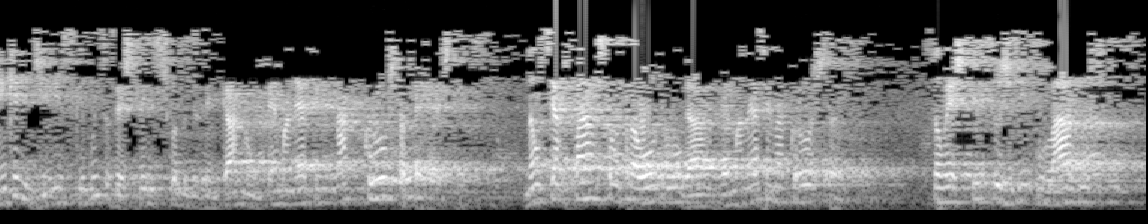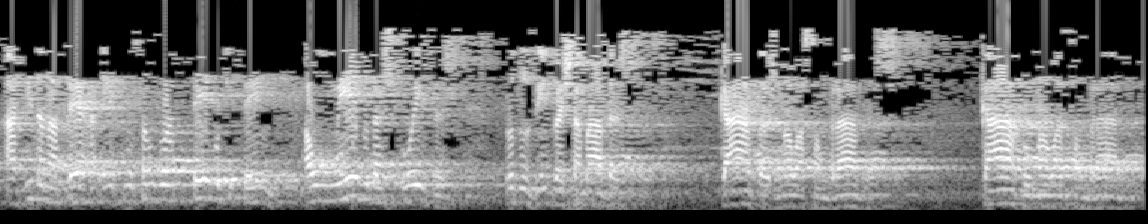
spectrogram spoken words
em que ele diz que muitos espíritos, quando desencarnam, permanecem na crosta terrestre, não se afastam para outro lugar, permanecem na crosta, são espíritos vinculados à vida na terra em função do apego que têm ao medo das coisas, produzindo as chamadas casas mal assombradas, carro mal assombrado,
